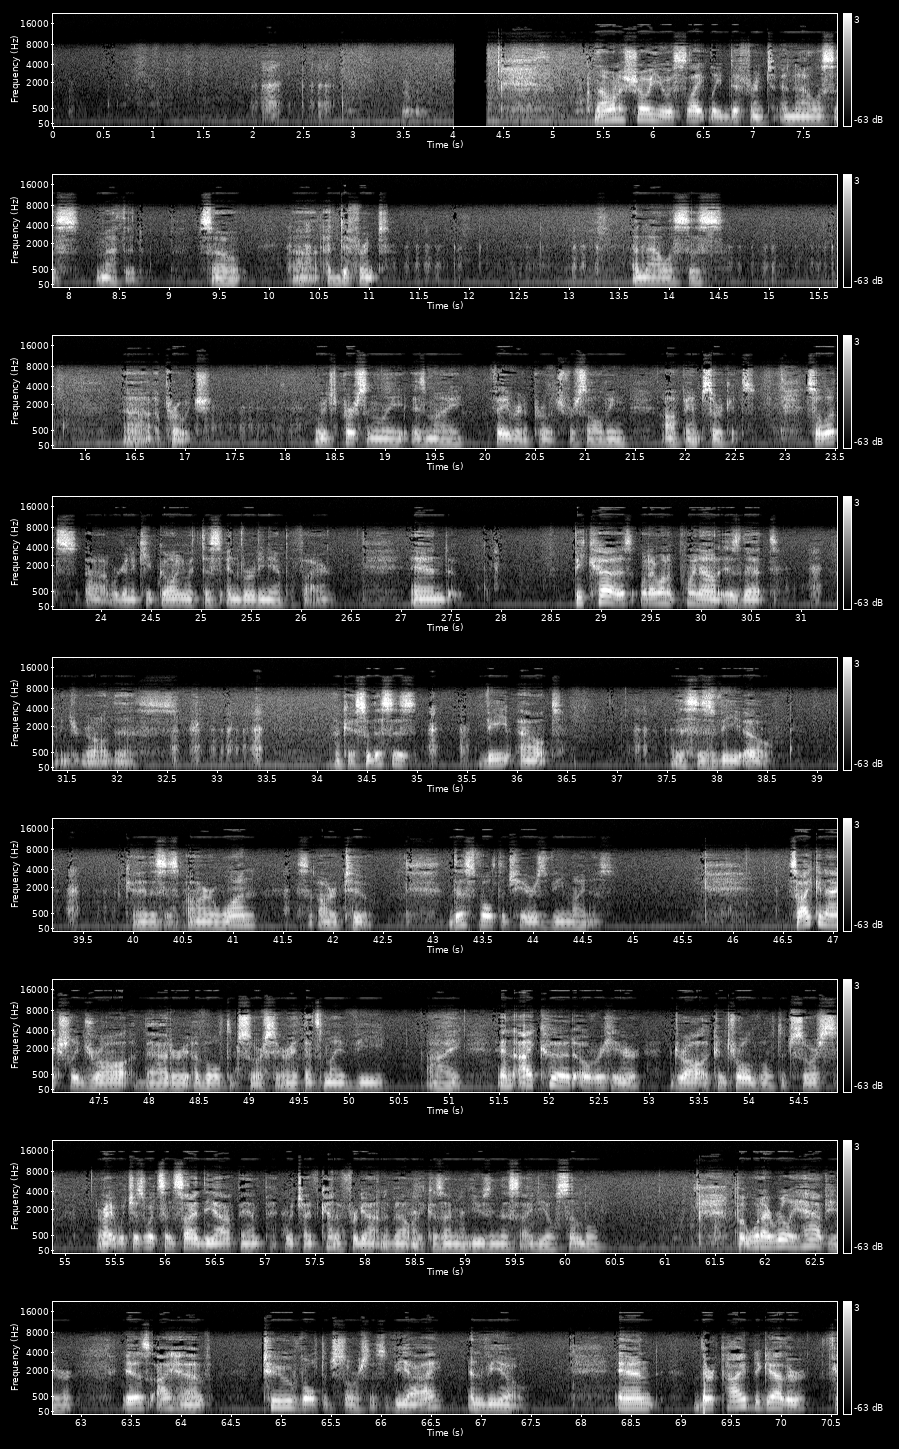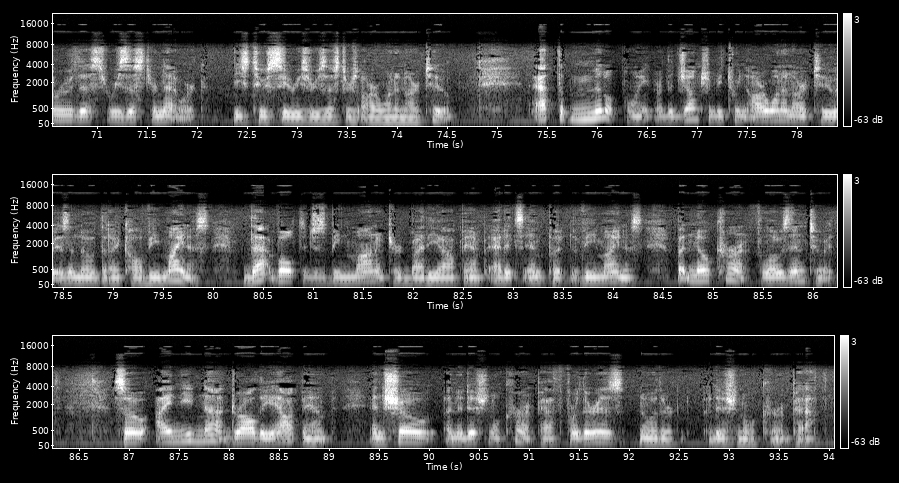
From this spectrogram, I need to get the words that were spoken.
Now I want to show you a slightly different analysis method. So uh, a different analysis uh, approach, which personally is my favorite approach for solving op-amp circuits. So let's, uh, we're going to keep going with this inverting amplifier. And because what I want to point out is that, let me draw this. Okay, so this is V out. This is VO. Okay, this is R1, this is R2. This voltage here is V minus. So I can actually draw a battery, a voltage source here, right? That's my VI. And I could, over here, draw a controlled voltage source, right, which is what's inside the op amp, which I've kind of forgotten about because I'm using this ideal symbol. But what I really have here is I have two voltage sources, VI and VO. And they're tied together through this resistor network, these two series resistors R1 and R2. At the middle point, or the junction between R1 and R2, is a node that I call V minus. That voltage is being monitored by the op amp at its input V minus, but no current flows into it. So I need not draw the op amp and show an additional current path, for there is no other additional current path.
